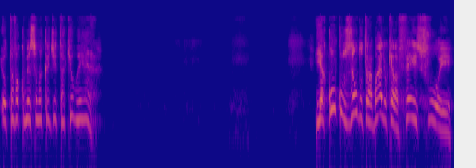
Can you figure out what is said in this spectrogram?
eu estava começando a acreditar que eu era. E a conclusão do trabalho que ela fez foi:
